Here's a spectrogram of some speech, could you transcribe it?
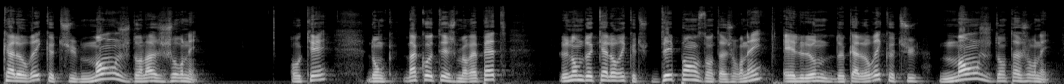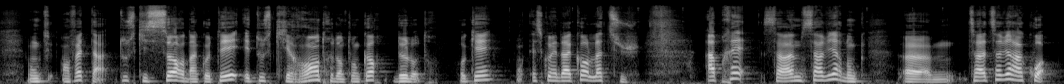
calories que tu manges dans la journée. Ok? Donc, d'un côté, je me répète, le nombre de calories que tu dépenses dans ta journée et le nombre de calories que tu manges dans ta journée. Donc en fait, tu as tout ce qui sort d'un côté et tout ce qui rentre dans ton corps de l'autre. Ok? Est-ce qu'on est, d'accord là-dessus? Après, ça va me servir donc euh, ça va te servir à quoi?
